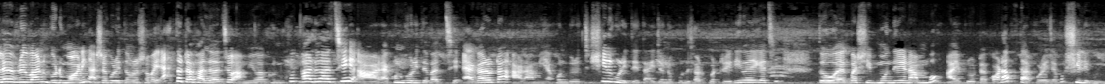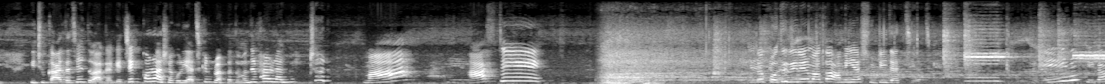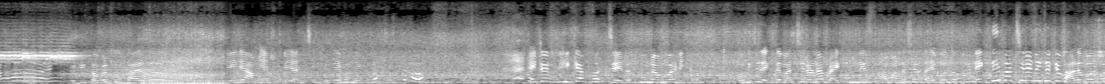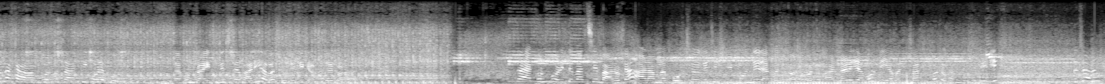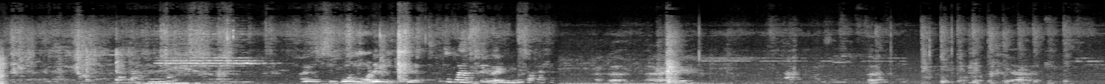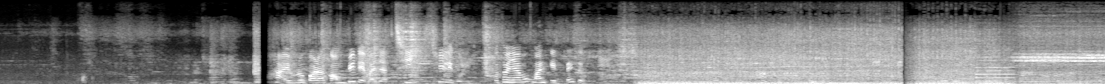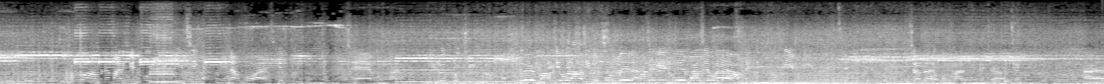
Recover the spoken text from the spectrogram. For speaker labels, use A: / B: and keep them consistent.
A: Hello everyone good morning আশা করি তোমরা সবাই এতটা ভালো আছো। আমিও এখন খুব ভালো আছি। আর এখন ঘড়িতে পাচ্ছে এগারোটা আর আমি এখন বেরোচ্ছি শিলিগুড়িতে, তাই জন্য পুরো ঝটপট রেডি হয়ে গেছি। তো একবার শিব মন্দিরে নামবো আইব্রোটা করাবো, তারপরে যাব শিলিগুড়ি। কিছু কাজ আছে, তো আগে আগে চেক করো। আশা করি আজকের ব্লগটা তোমাদের ভালো লাগবে। চলো। মা, আসছে। তো প্রতিদিনের মতো আমি আর ছুটি যাচ্ছি আজকে। খবর খুব ভালো এই আমি আর যাচ্ছি এখন তো এটা হচ্ছে এটা দু নম্বর ও কিছু দেখতে পাচ্ছিল না তাই বলল দেখতেই পাচ্ছি না নিজেকে ভালো বলব না বলব তা কী করে বলব এখন বাড়ি আবার করা এখন ঘড়িতে বারোটা আর আমরা পৌঁছেও গেছি শিব মন্দির। এখন চটপট আইব্রো করা কমপ্লিট এবার যাচ্ছি শিলিগুড়ি। প্রথমে যাব মার্কেট তাই তো তো আমরা মার্কেট পৌঁছে গিয়েছি এখনই নামবো আর আজকে প্রচণ্ড জ্যাম আর ভিড়ও প্রচণ্ড দিনকে বৃষ্টি হচ্ছিল, আজকে রোদ উঠেছে বলে আজকে একদিন জমিয়ে ভিড় হয়েছে তো চলো এখন মার্কেটে যাওয়া আর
